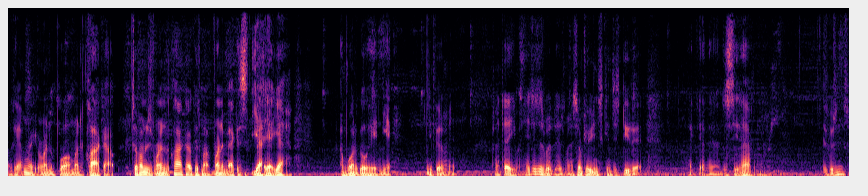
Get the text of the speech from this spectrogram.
Okay, I'm ready to run the ball and run the clock out. So if I'm just running the clock out because my running back is yeah, yeah, yeah, I'm going to go ahead and yeah. You feel me? I'm trying to tell you, man. It just is what it is, man. Some teams can just do that. Like, and uh, just see it happening. What it is.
